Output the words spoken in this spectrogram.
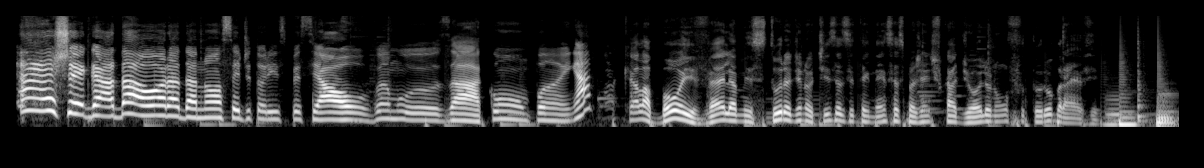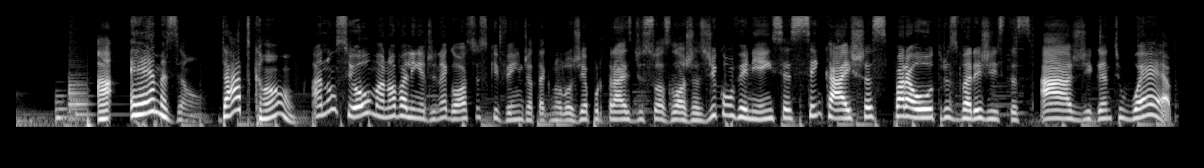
É chegada a hora da nossa editoria especial. Vamos acompanhar? Aquela boa e velha mistura de notícias e tendências pra gente ficar de olho num futuro breve. A Amazon.com anunciou uma nova linha de negócios que vende a tecnologia por trás de suas lojas de conveniências sem caixas para outros varejistas. A gigante Web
